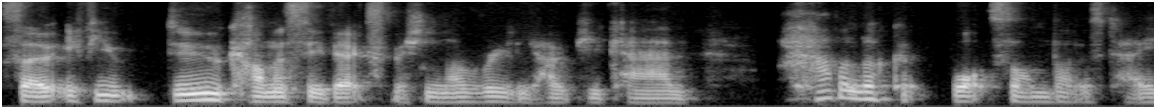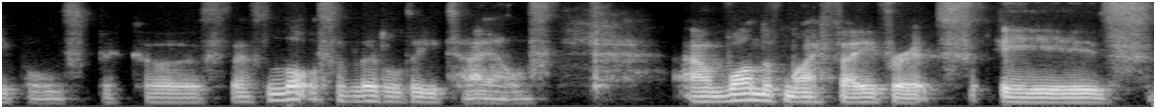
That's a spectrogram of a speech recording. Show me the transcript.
So if you do come and see the exhibition, I really hope you can, have a look at what's on those tables because there's lots of little details. And one of my favorites is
